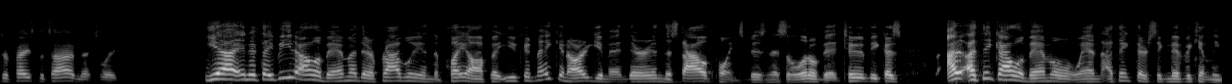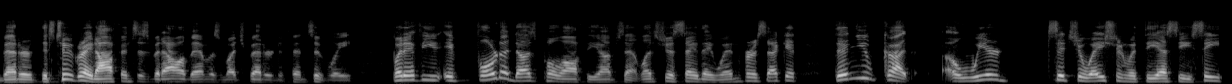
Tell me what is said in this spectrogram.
to face the Tide next week. Yeah, and if they beat Alabama, they're probably in the playoff. But you could make an argument they're in the style points business a little bit too, because I, I, think Alabama will win. I think they're significantly better. It's two great offenses, but Alabama's much better defensively. But if you if Florida does pull off the upset, let's just say they win for a second, then you've got a weird situation with the SEC.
